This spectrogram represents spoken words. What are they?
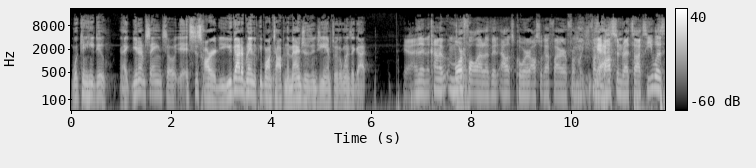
what can he do? Like, you know what I'm saying? So it's just hard. You, you got to blame the people on top, and the managers and GMs are the ones that got Yeah, and then kind of more Yeah. fallout of it. Alex Cora also got fired from the, from Yeah. the Boston Red Sox. He was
